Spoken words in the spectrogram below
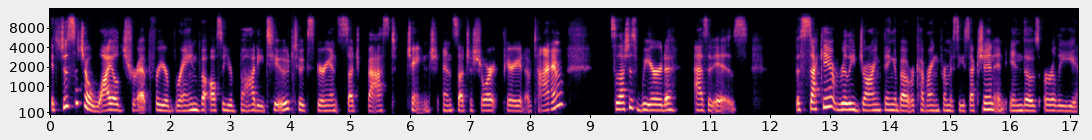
It's just such a wild trip for your brain, but also your body too, to experience such vast change in such a short period of time. So that's just weird as it is. The second really jarring thing about recovering from a C section and in those early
